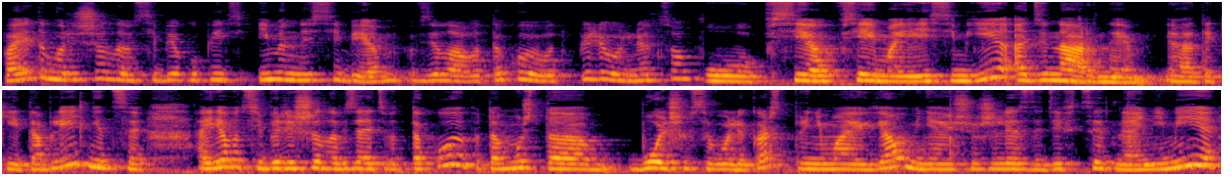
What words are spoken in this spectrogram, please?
Поэтому решила себе купить именно себе. Взяла вот такую вот пилюльницу. У всех, всей моей семьи одинарные э, такие таблетницы. А я вот себе решила взять вот такую, потому что больше всего лекарств принимаю я. У меня еще железодефицитная анемия.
